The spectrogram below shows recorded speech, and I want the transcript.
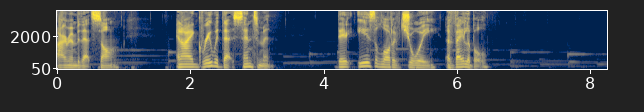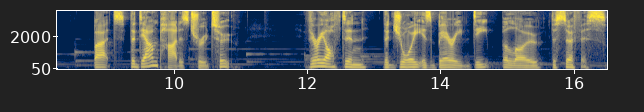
I remember that song. And I agree with that sentiment there is a lot of joy available. But the down part is true too. Very often, the joy is buried deep below the surface,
